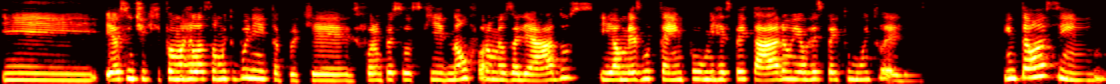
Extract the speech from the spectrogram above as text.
E eu senti que foi uma relação muito bonita, porque foram pessoas que não foram meus aliados e ao mesmo tempo me respeitaram e eu respeito muito eles. Então, assim,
